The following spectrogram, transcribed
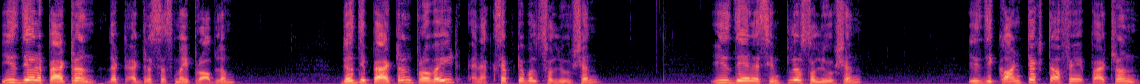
is there a pattern that addresses my problem? Does the pattern provide an acceptable solution? Is there a simpler solution? Is the context of a pattern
